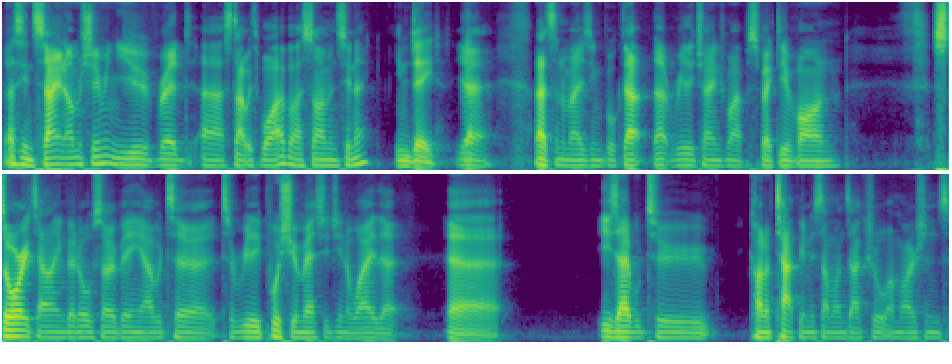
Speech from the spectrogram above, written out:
That's insane. I'm assuming you've read uh, Start With Why by Simon Sinek. Indeed. Yeah. That's an amazing book. That that really changed my perspective on storytelling, but also being able to to really push your message in a way that uh, is able to kind of tap into someone's actual emotions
